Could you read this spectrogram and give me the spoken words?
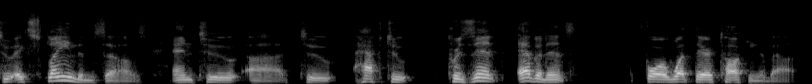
to explain themselves and to, uh, to have to present evidence for what they're talking about.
